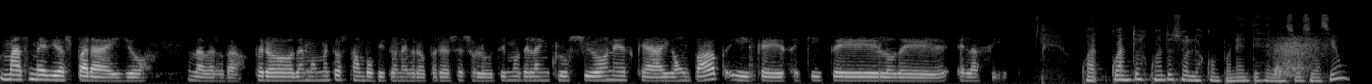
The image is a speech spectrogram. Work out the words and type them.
más medios para ello, la verdad, pero de momento está un poquito negro, pero es eso, lo último de la inclusión es que haya un PAP y que se quite lo de el ACIS. ¿Cuántos, ¿Cuántos son los componentes de la asociación?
